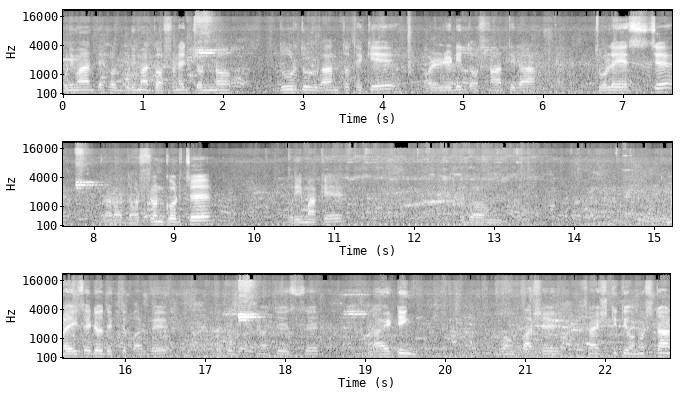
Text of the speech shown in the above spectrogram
বুড়িমা, দেখো বুড়িমার দর্শনের জন্য দূর দূরান্ত থেকে অলরেডি দর্শনার্থীরা চলে এসছে তারা দর্শন করছে বুড়িমাকে এবং তোমরা এই সাইডেও দেখতে পারবে কত দর্শনার্থী এসছে। লাইটিং এবং পাশে সাংস্কৃতিক অনুষ্ঠান।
